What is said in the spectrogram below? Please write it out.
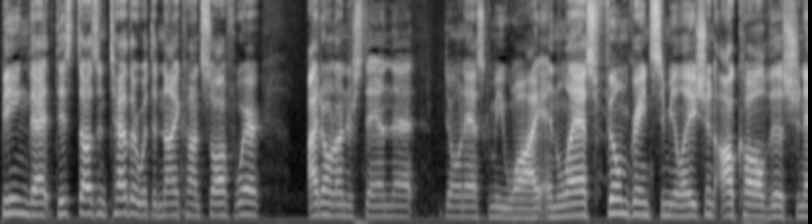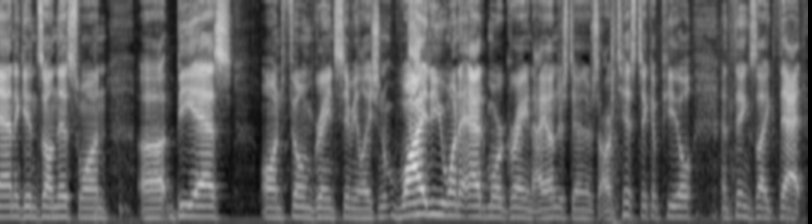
being that this doesn't tether with the Nikon software. I don't understand that. Don't ask me why. And last, film grain simulation. I'll call the shenanigans on this one uh, BS on film grain simulation. Why do you want to add more grain? I understand there's artistic appeal and things like that.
